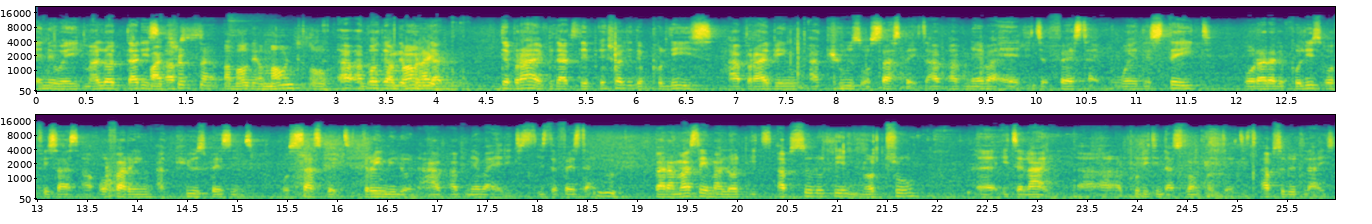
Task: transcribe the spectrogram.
Anyway, my lord, that is about the amount of uh, about the amount the bribe. That, the bribe that the, actually the police are bribing accused or suspects. I've, I've never heard. It's the first time where the state or rather the police officers are offering accused persons or suspects 3 million. I've, I've never heard it. It's, it's the first time. But I must say, my lord, it's absolutely not true. Uh, it's a lie. Uh, I'll put it in that strong context. It's absolute lies.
